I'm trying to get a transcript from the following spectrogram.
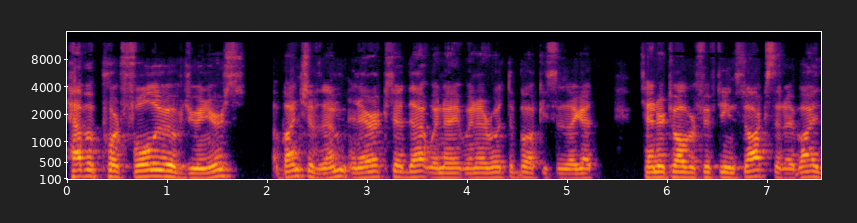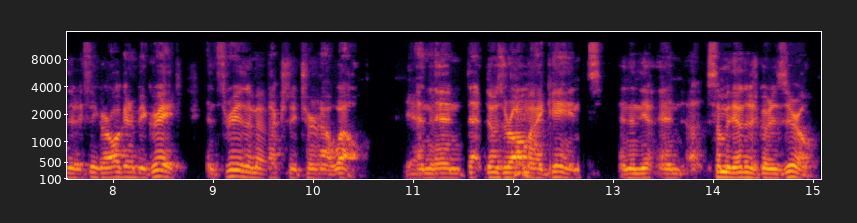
Have a portfolio of juniors, a bunch of them. And Eric said that when I when I wrote the book. He says I got 10 or 12 or 15 stocks that I buy that I think are all going to be great. And three of them actually turn out well. Yeah. And then that, those are all my gains. And then the, and uh, some of the others go to zero.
